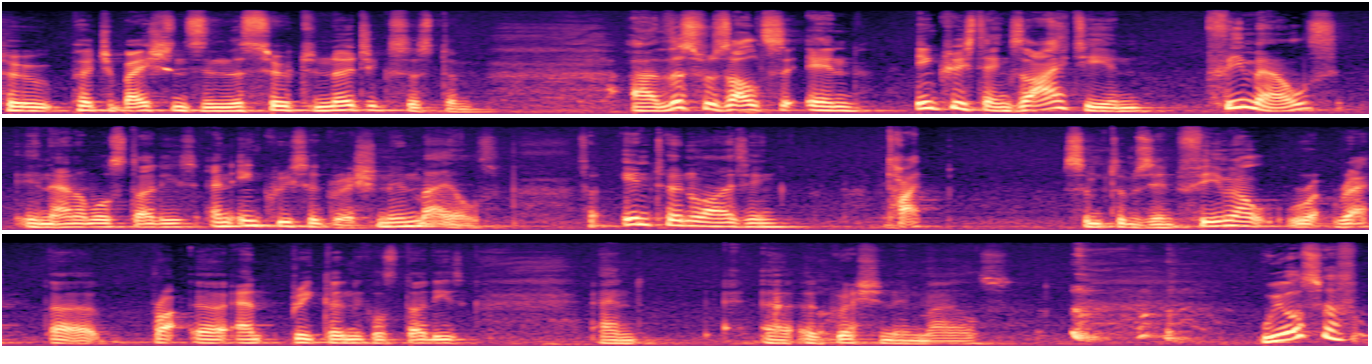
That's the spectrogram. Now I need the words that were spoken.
to perturbations in the serotonergic system. Uh, this results in increased anxiety in females in animal studies and increased aggression in males. So internalizing type symptoms in female rat, uh, uh, and preclinical studies and uh, aggression in males. We also,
